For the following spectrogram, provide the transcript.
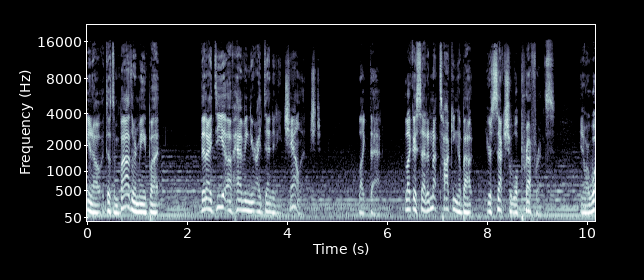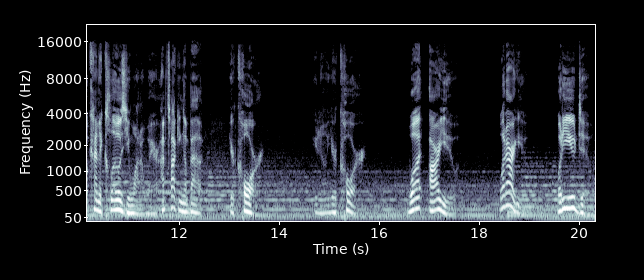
you know, it doesn't bother me, but that idea of having your identity challenged like that. Like I said, I'm not talking about your sexual preference, you know, or what kind of clothes you want to wear. I'm talking about your core. You know, your core. What are you? What are you? What do you do?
